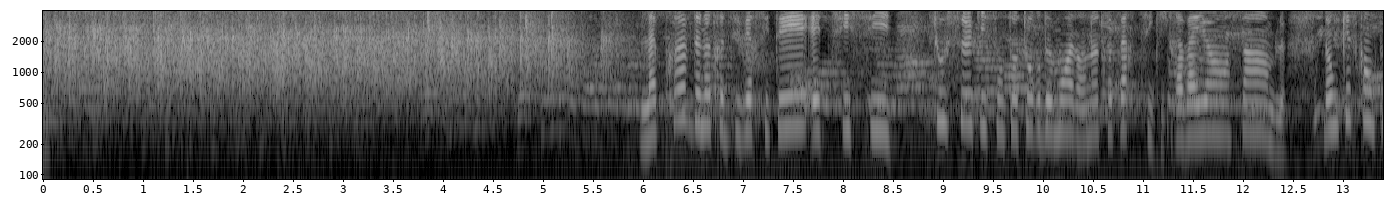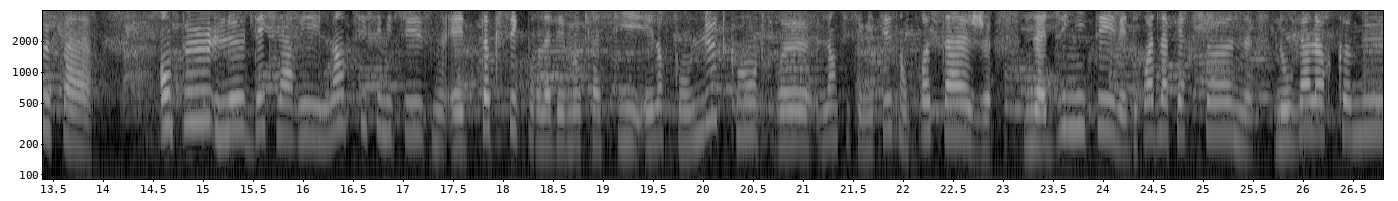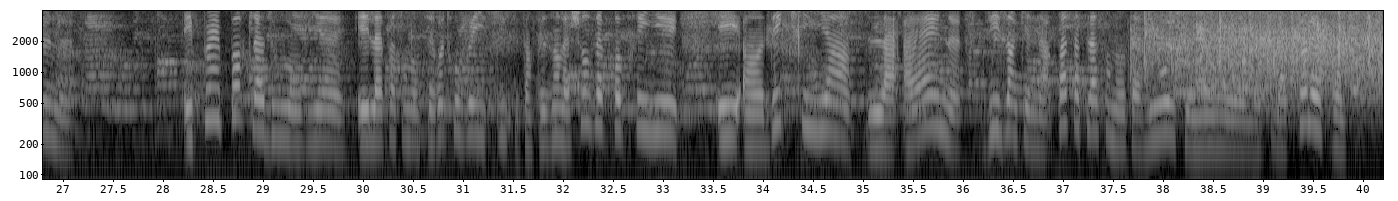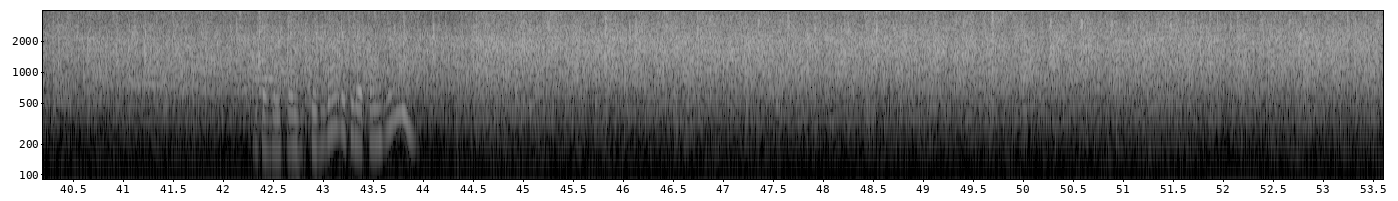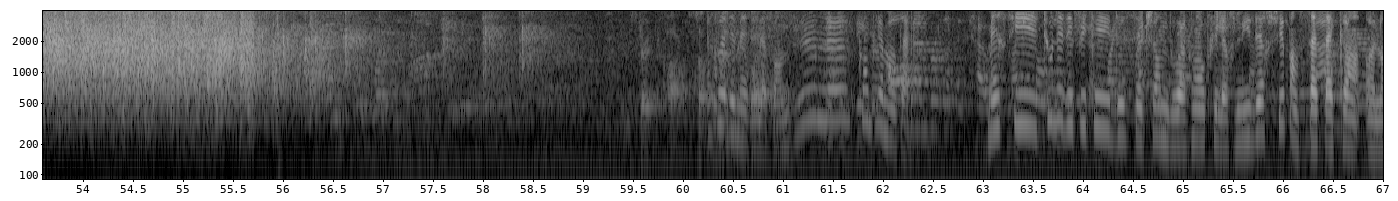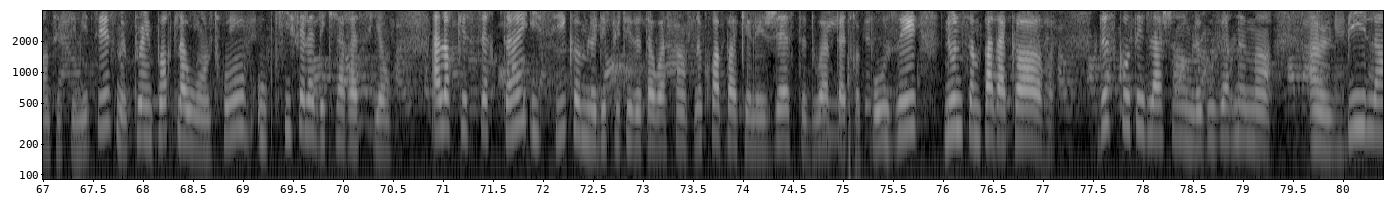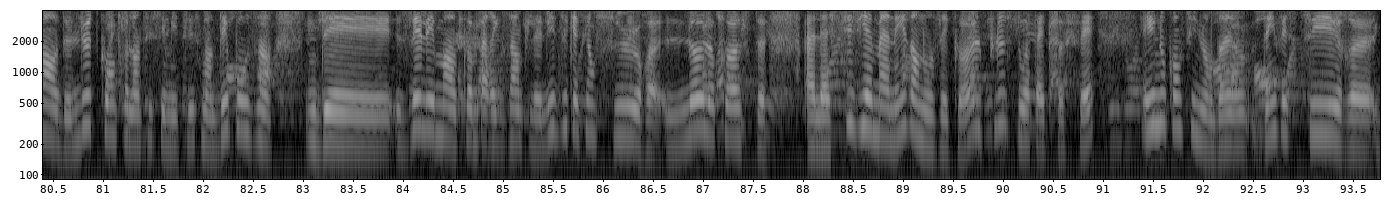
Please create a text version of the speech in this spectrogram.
La preuve de notre diversité est ici. Tous ceux qui sont autour de moi dans notre parti, qui travaillent ensemble. Donc, qu'est-ce qu'on peut faire? On peut le déclarer, l'antisémitisme est toxique pour la démocratie et lorsqu'on lutte contre l'antisémitisme, on protège la dignité, les droits de la personne, nos valeurs communes. Et peu importe là d'où on vient et la façon dont on s'est retrouvé ici, c'est en faisant la chose appropriée et en décriant la haine, disant qu'elle n'a pas sa place en Ontario et que nous ne la tolérerons pas. Intervention du président avec la pendule. Redémarrer la pendule complémentaire. Merci. Tous les députés de cette Chambre doivent montrer leur leadership en s'attaquant à l'antisémitisme, peu importe là où on le trouve ou qui fait la déclaration. Alors que certains ici, comme le député d'Ottawa-Centre, ne croient pas que les gestes doivent être posés, nous ne sommes pas d'accord. De ce côté de la Chambre, le gouvernement a un bilan de lutte contre l'antisémitisme en déposant des éléments comme par exemple l'éducation sur l'Holocauste à la sixième année dans nos écoles. Plus doit être fait et nous continuons d'investir euh,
